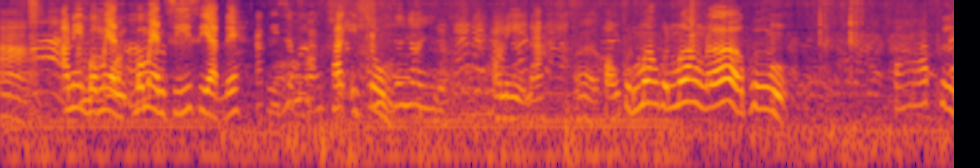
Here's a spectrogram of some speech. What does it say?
อ่าอันนี้บ่แม่นบ่แม่นสีเสียดเด้ พักกี่สมองพักอีสุ่มเอานี่นะเออของคุณเมืองคุณเมืองเด้อพึ่งปาดพึ่ง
